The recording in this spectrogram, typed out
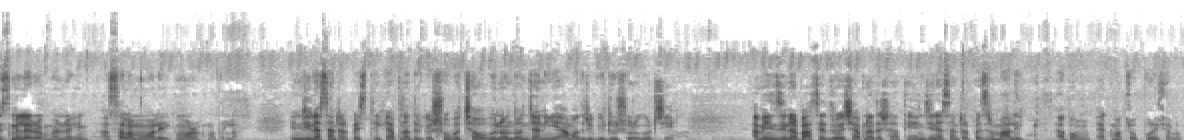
বিসমিল্লাহ রহমান রহিম। আসসালামু আলাইকুম রহমতুল্লাহ। ইঞ্জিনিয়ার সেন্টার পেজ থেকে আপনাদেরকে শুভেচ্ছা অভিনন্দন জানিয়ে আমাদের ভিডিও শুরু করছি। আমি ইঞ্জিনিয়ার বাসেদ রয়েছি আপনাদের সাথে, ইঞ্জিনিয়ার সেন্টার পেজের মালিক এবং একমাত্র পরিচালক।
